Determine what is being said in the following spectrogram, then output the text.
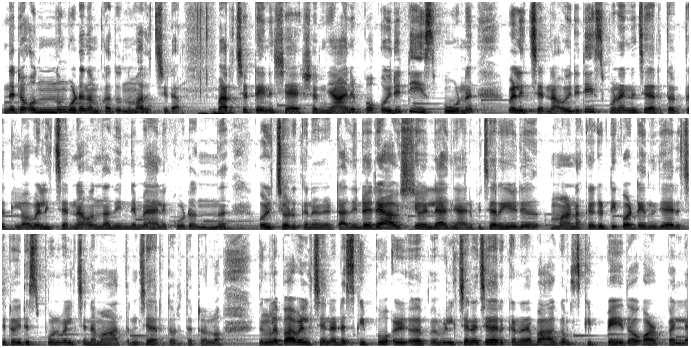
എന്നിട്ട് ഒന്നും കൂടെ നമുക്കതൊന്ന് മറിച്ചിടാം. മറിച്ചിട്ടതിന് ശേഷം ഞാനിപ്പോൾ ഒരു ടീസ്പൂണ് വെളിച്ചെണ്ണ ഒരു ടീസ്പൂൺ തന്നെ ചേർത്ത് കൊടുത്തിട്ടുള്ളൂ. വെളിച്ചെണ്ണ ഒന്ന് അതിന്റെ മേലെ കൂടെ ഒന്ന് ഒഴിച്ചു കൊടുക്കണം കേട്ടോ. അതിന്റെ ഒരു ആവശ്യമില്ല. ഞാനിപ്പോൾ ചെറിയൊരു മണൊക്കെ കിട്ടിക്കോട്ടെ എന്ന് വിചാരിച്ചിട്ട് ഒരു സ്പൂൺ വെളിച്ചെണ്ണ മാത്രം ചേർത്ത് കൊടുത്തിട്ടുള്ളൂ. നിങ്ങളിപ്പോൾ ആ വെളിച്ചെണ്ണയുടെ സ്കിപ്പ് വെളിച്ചെണ്ണ ചേർക്കുന്ന ഭാഗം സ്കിപ്പ് ചെയ്തോ കുഴപ്പമില്ല.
